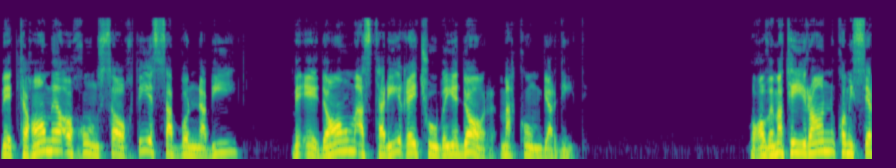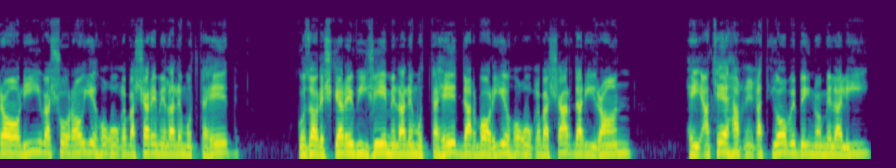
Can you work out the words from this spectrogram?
به اتهام آخون ساخته سب نبی به اعدام از طریق چوبه دار محکوم گردید. مقاومت ایران کمیسر عالی و شورای حقوق بشر ملل متحد گزارشگر ویژه ملل متحد درباره حقوق بشر در ایران هیئت حقیقتیاب بین المللی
